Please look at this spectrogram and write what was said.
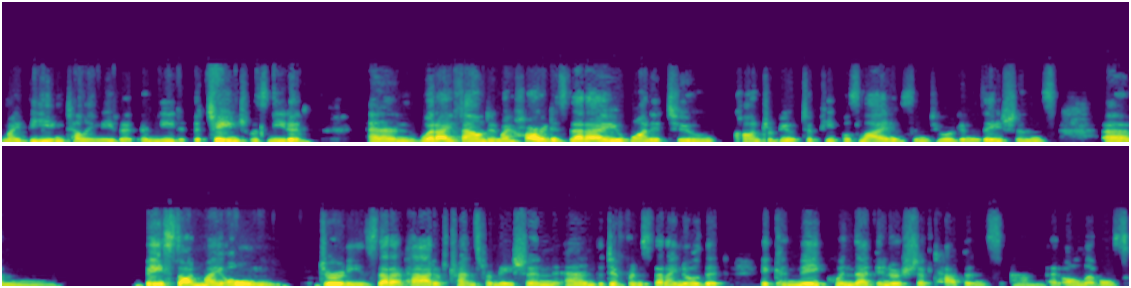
my being telling me that a need a change was needed and what I found in my heart is that I wanted to contribute to people's lives and to organizations um, based on my own journeys that I've had of transformation and the difference that I know that it can make when that inner shift happens um, at all levels.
